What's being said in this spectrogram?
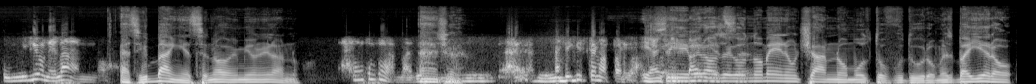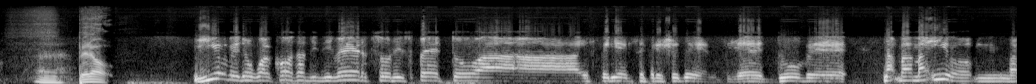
un milione l'anno Anzi, Bagnets 9 milioni l'anno. Eh, raga, ma, Eh, cioè. ma di che stiamo a parlare? E anche Sì, però secondo me non c'hanno molto futuro. Mi sbaglierò, Eh. però Io vedo qualcosa di diverso rispetto a esperienze precedenti, eh, dove ma, ma- ma io mh, ma,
